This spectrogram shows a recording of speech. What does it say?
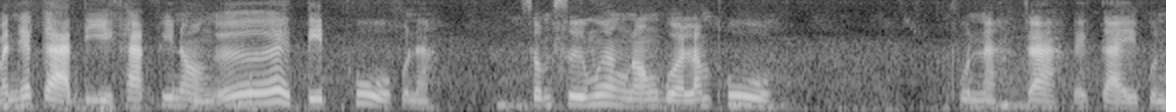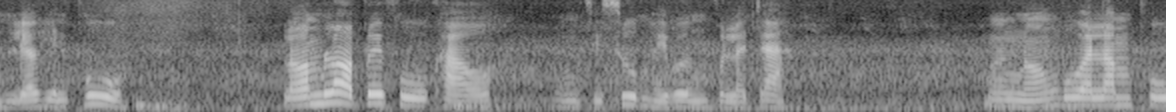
บรรยากาศดีคักพี่น้องเอ้ยติดผู้พุ่นะสมซื้อเมืองน้องบัวลำพูพุ่นะจ้ะไกลๆพุ่นเลี้ยวเห็นผู้ล้อมรอบด้วยภูเขาลงสีซุ่มให้เบิ่งพุ่นละจ้ะเมืองหนองบัวลำพู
